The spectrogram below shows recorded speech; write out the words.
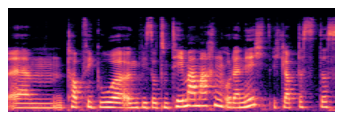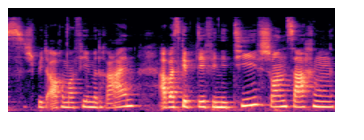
ähm, Topfigur irgendwie so zum Thema machen oder nicht. Ich glaube, das, das spielt auch immer viel mit rein. Aber es gibt definitiv schon Sachen,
